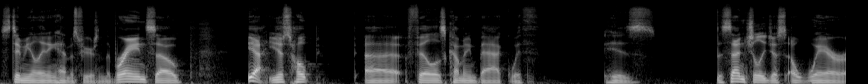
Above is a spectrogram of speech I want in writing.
stimulating hemispheres in the brain. So yeah, you just hope uh, Phil is coming back with his essentially just aware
